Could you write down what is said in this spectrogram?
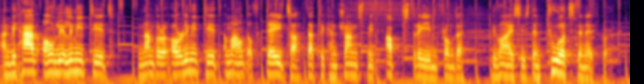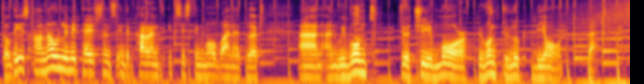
And we have only a limited number or limited amount of data that we can transmit upstream from the devices then towards the network. So these are known limitations in the current existing mobile networks and, and we want to achieve more, we want to look beyond that.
